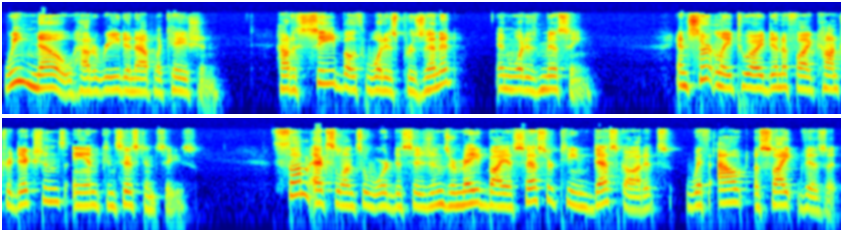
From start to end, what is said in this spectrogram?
We know how to read an application, how to see both what is presented and what is missing, and certainly to identify contradictions and consistencies. Some Excellence Award decisions are made by assessor team desk audits without a site visit.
